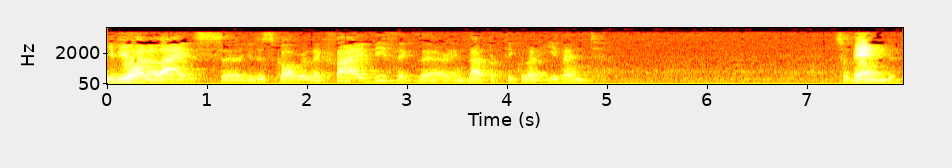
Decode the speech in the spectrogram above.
if you analyze, uh, you discover like five defects there in that particular event. So then,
